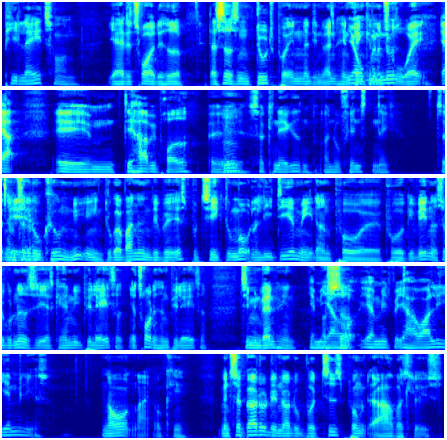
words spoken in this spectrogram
Pilatoren. Ja, det tror jeg, det hedder. Der sidder sådan en dut på enden af din vandhane, Jo, den kan man nu- skrue af. Ja, øh, det har vi prøvet. Øh, Mm. Så knækkede den, og nu findes den ikke. Så Jamen, så kan du købe en ny en. Du går bare ned i en VBS-butik, du måler lige diameteren på, øh, på gevindet, så går du ned og siger, jeg skal have en ny pilator. Jeg tror, det hedder en pilator. Til min vandhane. Jamen, Og jeg, så... så... jamen, jeg har jo aldrig hjemme, Elias. Nå, nej, okay. Men så gør du det, når du på et tidspunkt er arbejdsløs.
